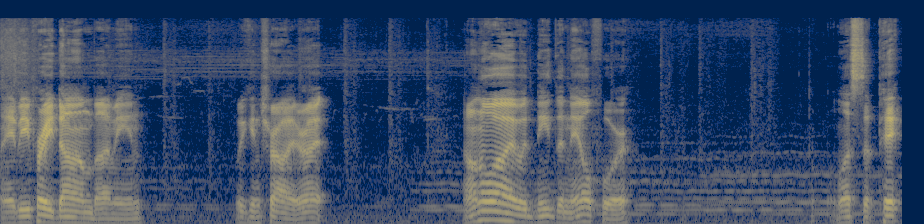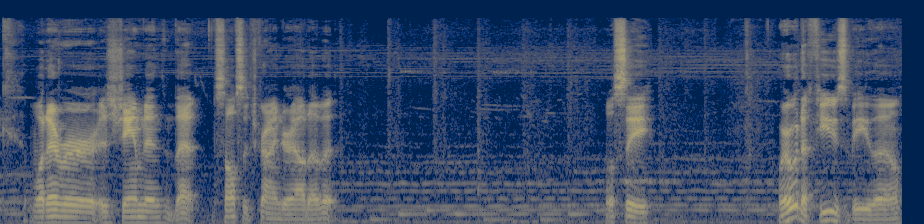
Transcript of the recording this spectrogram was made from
Maybe pretty dumb, but I mean, we can try, right? I don't know what I would need the nail for. Unless to pick whatever is jammed in that sausage grinder out of it. We'll see. Where would a fuse be, though?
